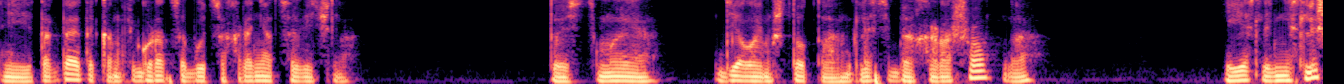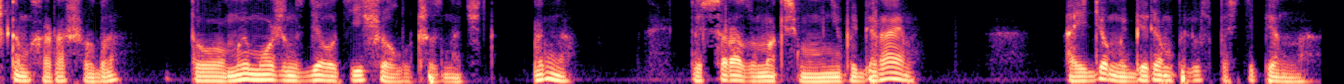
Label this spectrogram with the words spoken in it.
И тогда эта конфигурация будет сохраняться вечно. То есть мы делаем что-то для себя хорошо, да, и если не слишком хорошо, да, то мы можем сделать еще лучше, значит. Правильно? То есть сразу максимум не выбираем, а идем и берем плюс постепенно.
